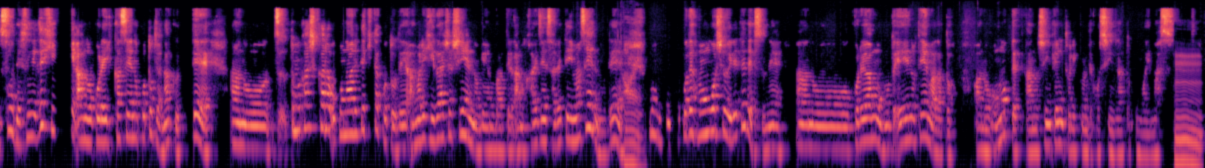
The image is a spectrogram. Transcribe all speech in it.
そうですね。ぜひ、あの、これ一過性のことじゃなくって、あの、ずっと昔から行われてきたことで、あまり被害者支援の現場って、あの、改善されていませんので、はい、もう、ここで本腰を入れてですね、あの、これはもう本当永遠のテーマだと、あの、思って、あの、真剣に取り組んでほしいなと思います。うん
